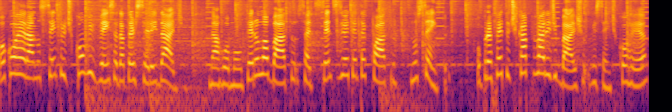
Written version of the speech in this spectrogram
ocorrerá no Centro de Convivência da Terceira Idade, na rua Monteiro Lobato, 784, no centro. O prefeito de Capivari de Baixo, Vicente Correa,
